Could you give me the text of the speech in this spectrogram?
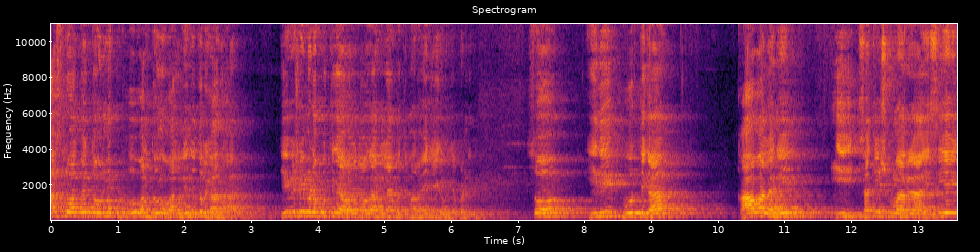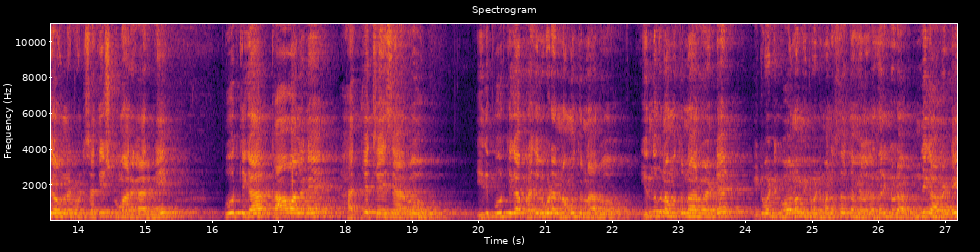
ఆస్తులు వాళ్ళ పేరుతో ఉన్నప్పుడు వాళ్ళ వాళ్ళ నిందితులు కాదా? ఈ విషయం కూడా పూర్తిగా వాళ్ళకి అవగాహన లేకపోతే మనం ఏం చేయగలం చెప్పండి? సో ఇది పూర్తిగా కావాలని ఈ సతీష్ కుమార్ గారి సిఐగా ఉన్నటువంటి సతీష్ కుమార్ గారిని పూర్తిగా కావాలనే హత్య చేశారు. ఇది పూర్తిగా ప్రజలు కూడా నమ్ముతున్నారు. ఎందుకు నమ్ముతున్నారు అంటే ఇటువంటి కోణం ఇటువంటి మనస్తత్వం వీళ్ళందరికీ కూడా ఉంది కాబట్టి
